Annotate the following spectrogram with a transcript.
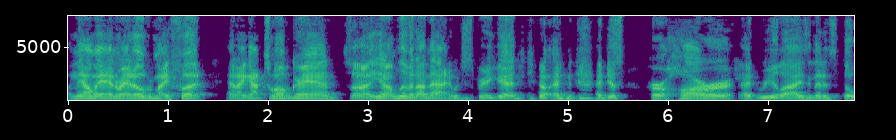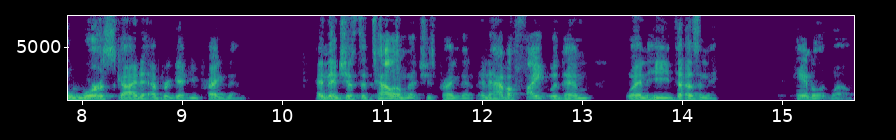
a mailman ran over my foot and I got 12 grand. So, you know, I'm living on that, which is pretty good. You know, and, and just her horror at realizing that it's the worst guy to ever get you pregnant. And then she has to tell him that she's pregnant and have a fight with him when he doesn't handle it well.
